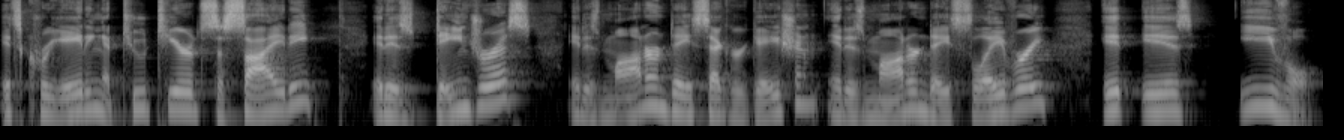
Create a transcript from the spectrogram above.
It's creating a two tiered society. It is dangerous. It is modern day segregation. It is modern day slavery. It is evil.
